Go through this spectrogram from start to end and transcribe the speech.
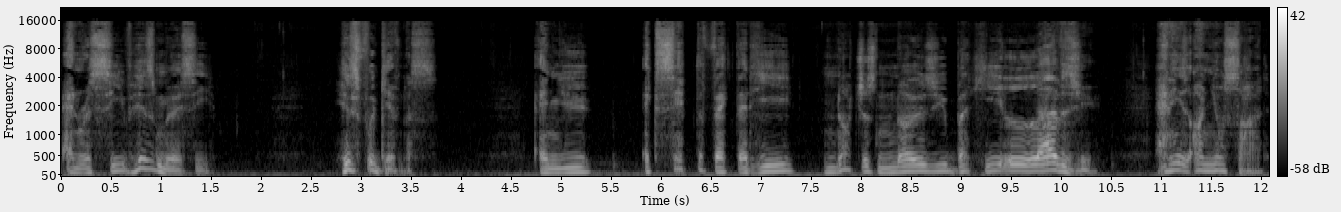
and receive His mercy, His forgiveness, and you accept the fact that He not just knows you, but He loves you and He's on your side,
